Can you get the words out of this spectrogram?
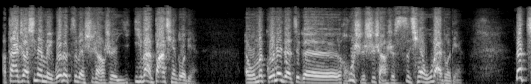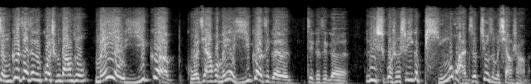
啊。大家知道，现在美国的资本市场是一一万八千多点。呃，我们国内的这个沪市市场是四千五百多点，那整个在这个过程当中，没有一个国家或没有一个这个这个这个历史过程是一个平缓就就这么向上的，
